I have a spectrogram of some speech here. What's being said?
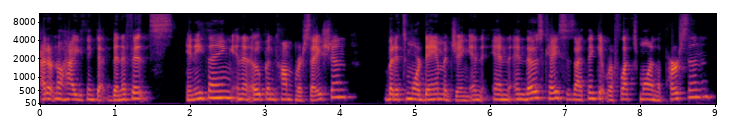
I don't know how you think that benefits anything in an open conversation, but it's more damaging. And and in those cases, I think it reflects more on the person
